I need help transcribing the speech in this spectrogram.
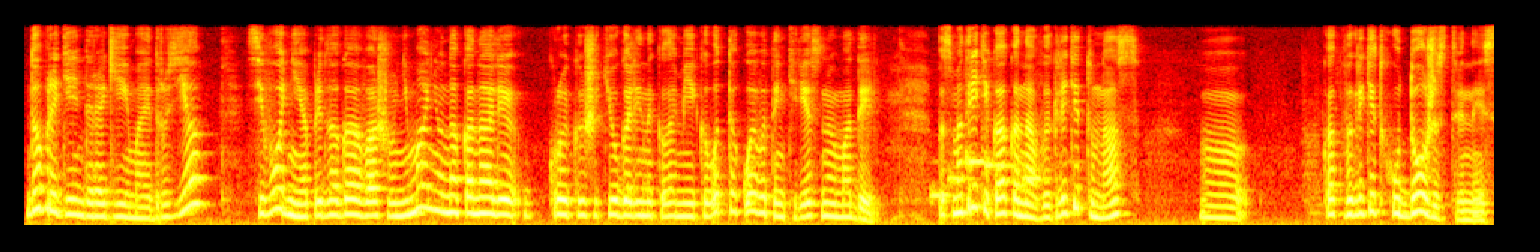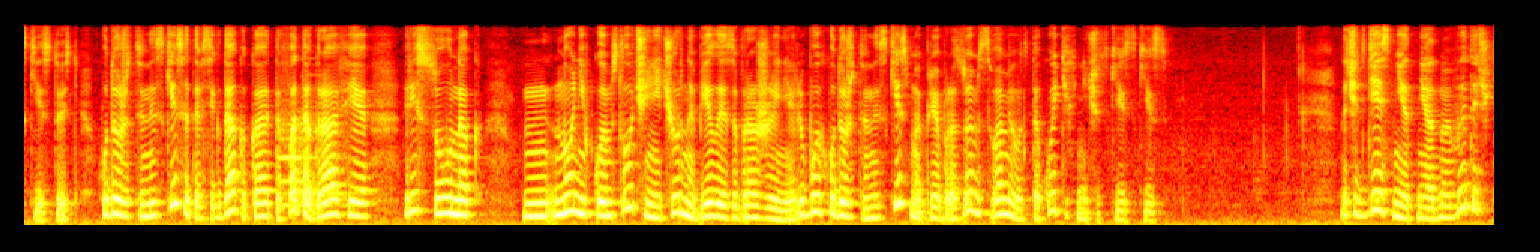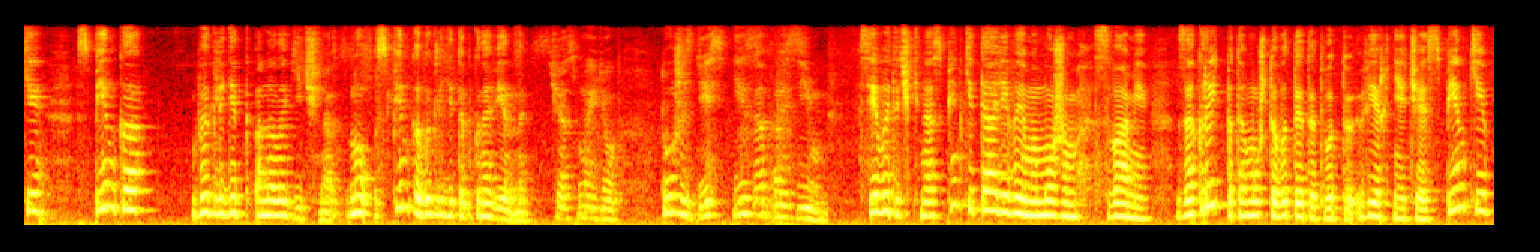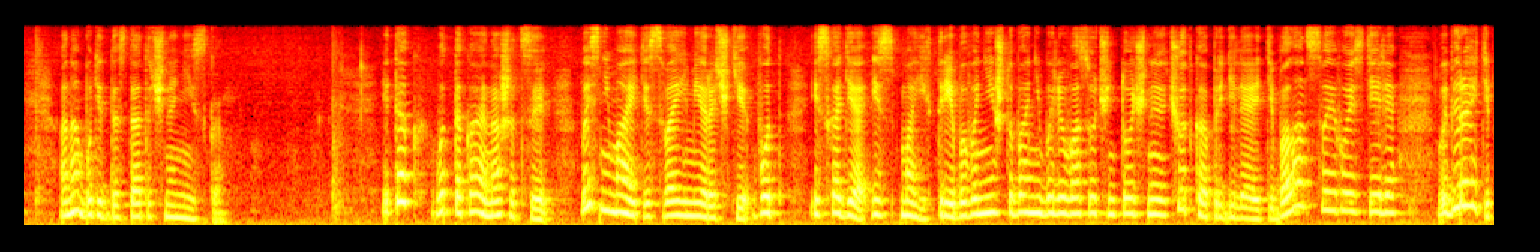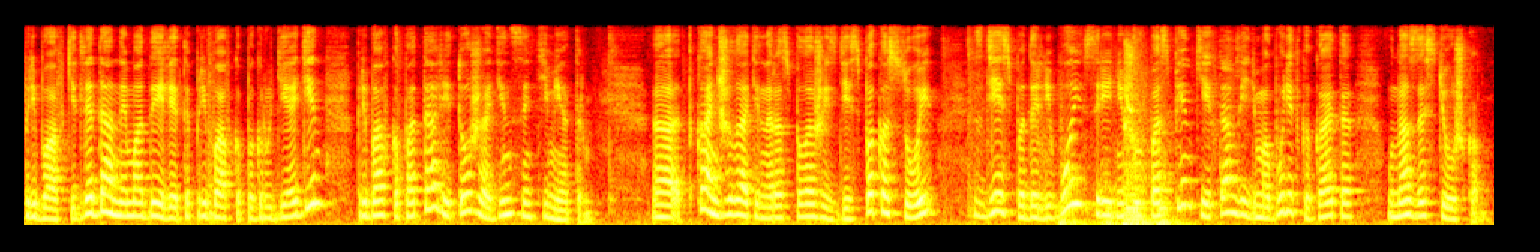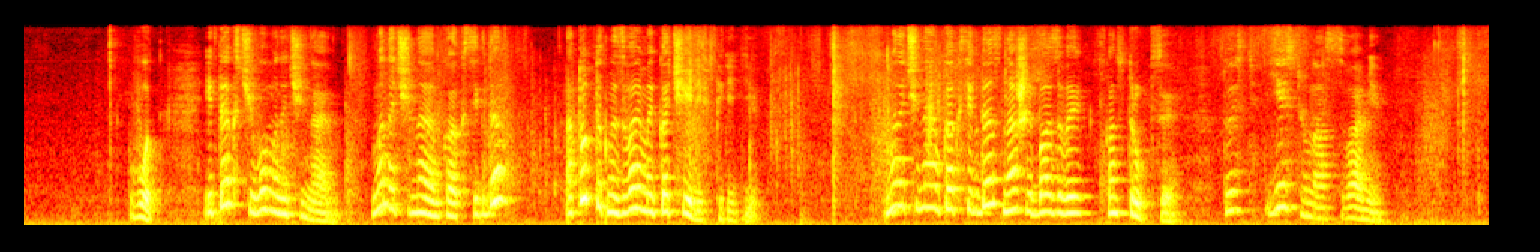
Добрый день, дорогие мои друзья! Сегодня я предлагаю вашему вниманию на канале Кройка и шитье Галины Коломейко вот такую вот интересную модель. Посмотрите, как она выглядит у нас, э, как выглядит художественный эскиз. То есть художественный эскиз это всегда какая-то фотография, рисунок, но ни в коем случае не черно-белое изображение. Любой художественный эскиз мы преобразуем с вами вот в такой технический эскиз. Значит, здесь нет ни одной выточки, Спинка выглядит аналогично. Ну, спинка выглядит обыкновенно. Сейчас мы ее тоже здесь изобразим. Все выточки на спинке талиевые мы можем с вами закрыть, потому что вот эта вот верхняя часть спинки, она будет достаточно низко. Итак, вот такая наша цель. Вы снимаете свои мерочки, вот исходя из моих требований, чтобы они были у вас очень точные, четко определяете баланс своего изделия, выбираете прибавки. Для данной модели это прибавка по груди 1, прибавка по талии тоже 1 сантиметр. Э, ткань желательно расположить здесь по косой, здесь по долевой, средний шов по спинке, и там, видимо, будет какая-то у нас застежка. Вот. Итак, с чего мы начинаем? Мы начинаем, как всегда, а тут так называемые качели впереди. Мы начинаем, как всегда, с нашей базовой конструкции. То есть есть у нас с вами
